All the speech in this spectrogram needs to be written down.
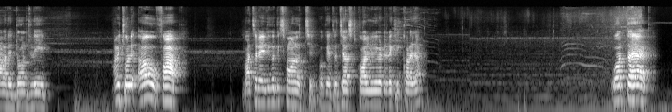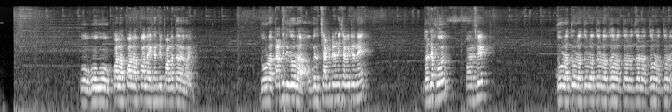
আমাদের ডোন্ট লিভ আমি চলে ও ফাক বাচ্চারা এদিক ওদিক স্পন হচ্ছে। ওকে তো জাস্ট কল এলিভেটারে ক্লিক করা যাক। হোয়াট দ্য হ্যাক ও ও ও পালা পালা পালা, এখান থেকে পালাতে হবে ভাই। দৌড়া, তাড়াতাড়ি দৌড়া। ওকে তো চাবিটা নে চাবিটা নে। দরজা খোল। পারফেক্ট দৌড়া দৌড়া দৌড়া দৌড়া দৌড়া দৌড়া দৌড়া দৌড়া দৌড়া।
